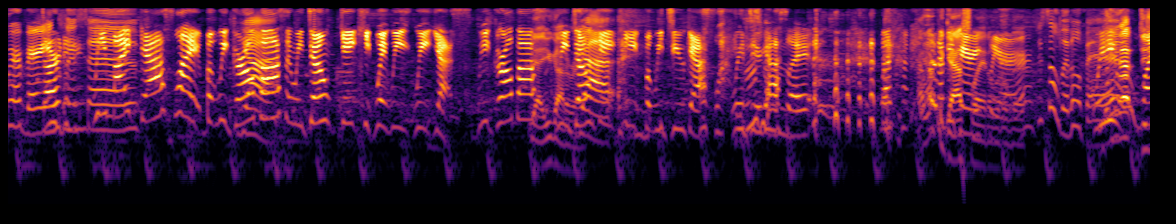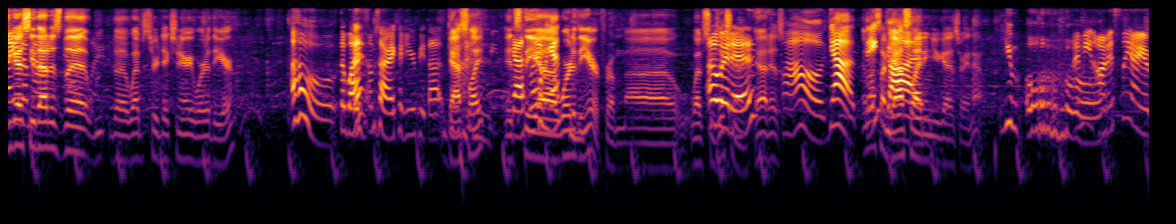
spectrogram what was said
We're very Darty. inclusive. We might gaslight, but we girl Yeah. boss and we don't gatekeep. Wait, we we yes, we girl boss. Yeah, you got we it right. don't Yeah. gatekeep, but we do gaslight. We do gaslight. Let's, I like the that be very gaslight a little bit. Just a little bit. We- See that- did you guys see that as the the Webster Dictionary word of the year? Oh, the what? is- I'm sorry. Could you repeat that? Gaslight. It's the uh, word of the year from uh, Webster Oh, it Dictionary. is? Yeah, it is. Wow. Yeah. Unless thank I'm God. gaslighting you guys right now. You. Oh. I mean, honestly, I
